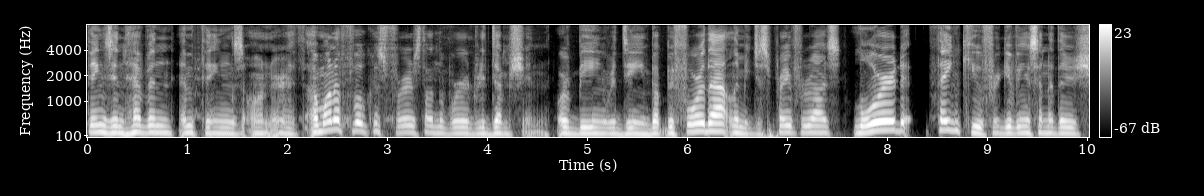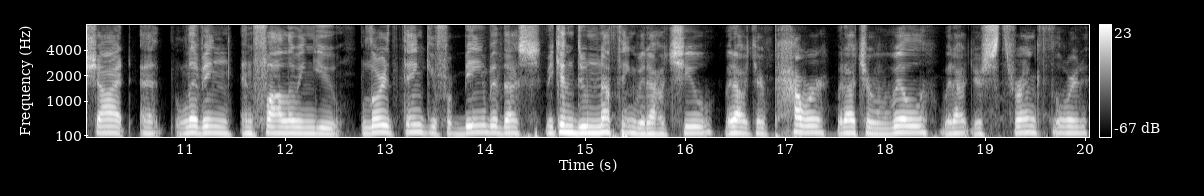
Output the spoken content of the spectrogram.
things in heaven and things on earth. I want to focus first on the word redemption or being redeemed. But before that, let me just pray for us. Lord, thank you for giving us another shot at living and following you. Lord, thank you for being with us. We can do nothing without you, without your power, without your will, without your strength, Lord.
